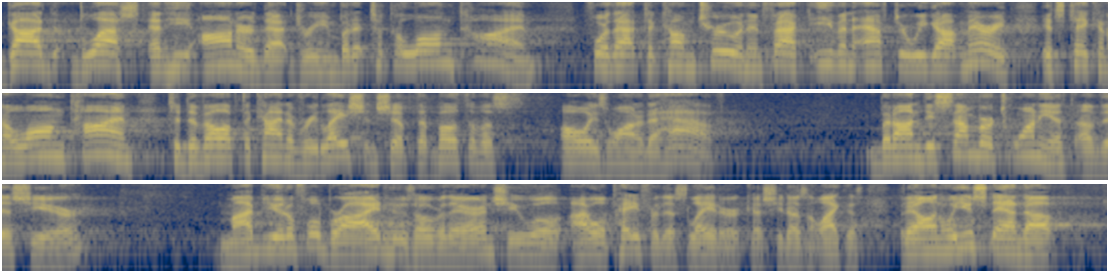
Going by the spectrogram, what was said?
God blessed and He honored that dream, but it took a long time for that to come true. And in fact, even after we got married, it's taken a long time to develop the kind of relationship that both of us always wanted to have. But on December 20th of this year, my beautiful bride, who's over there, and she will, I will pay for this later because she doesn't like this. But Ellen, will you stand up?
